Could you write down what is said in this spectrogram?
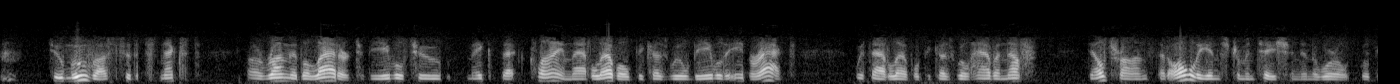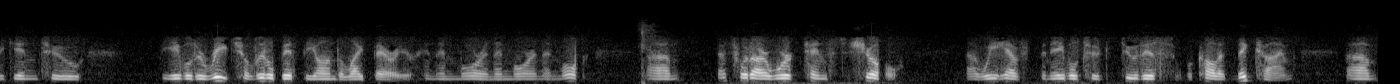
to move us to this next uh, rung of the ladder, to be able to make that climb that level, because we'll be able to interact with that level, because we'll have enough deltrons that all the instrumentation in the world will begin to be able to reach a little bit beyond the light barrier, and then more, and then more, and then more. Um, that's what our work tends to show. Uh, we have been able to do this, we'll call it big time, um,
